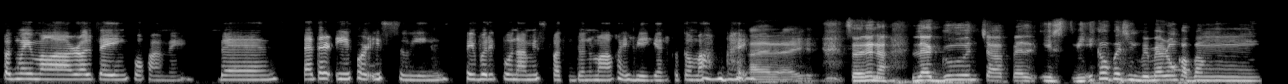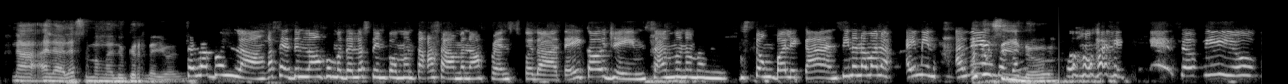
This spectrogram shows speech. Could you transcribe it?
pag may mga role-playing po kami. Then, letter E for Iswing. Favorite po namin spot doon, mga kaibigan ko tumambay. Aray. So, ano na, Lagoon, Chapel, East Wing. Ikaw ba, Jingbe, meron ka bang naaalala sa mga lugar na yon? Sa Lagon lang, kasi doon lang ako madalas din pumunta kasama ng friends ko dati. Ikaw, James, saan mo naman gustong balikan? Sino naman, na- I mean, ano yung sino? bumalik sa PUP?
